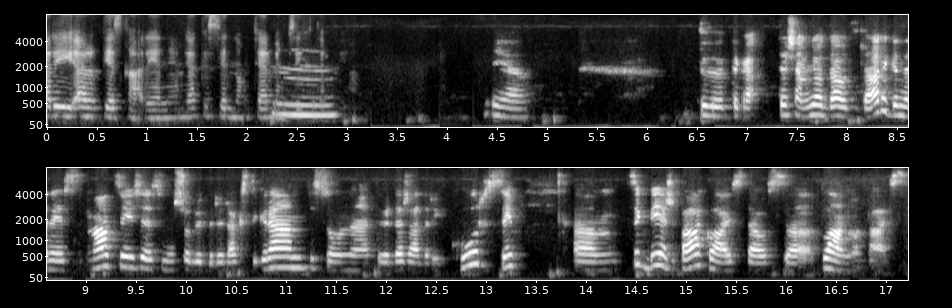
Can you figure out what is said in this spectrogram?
arī ar pieskārieniem, ja, kas ir no ķermeņa psihoterapija. Mm. Jā. Tu kā, tiešām ļoti daudz dari, gan arī mācījusies, un šobrīd arī raksti grāmatas, un tev ir dažādi arī kursi. Um, cik bieži pārklājas tavs uh, plānotājs?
